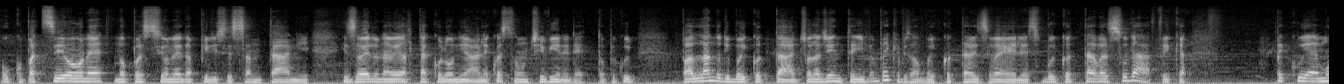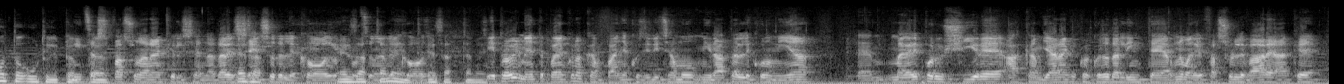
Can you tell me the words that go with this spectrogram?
occupazione un'oppressione da più di 60 anni. Israele è una realtà coloniale questo non ci viene detto. Per cui parlando di boicottaggio la gente dice "Ma perché bisogna boicottare Israele? Si boicottava il Sudafrica per cui è molto utile per, Inizia a per- far suonare anche il a dare il Esatto. senso delle cose, la proporzione delle esattamente, cose. esattamente. Sì, e probabilmente poi anche una campagna così diciamo mirata all'economia eh, magari può riuscire a cambiare anche qualcosa dall'interno e magari far sollevare anche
